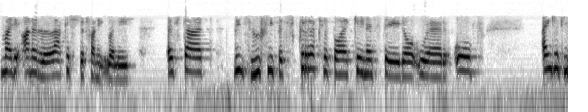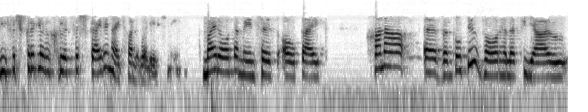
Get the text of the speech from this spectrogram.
my die ander lekkerste van die olies is dat mens hoef nie verskriklik baie kennis te hê daaroor of eintlik hierdie verskriklike groot verskeidenheid van olies nie. My raad aan mense is altyd gaan na 'n winkel toe waar hulle vir jou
